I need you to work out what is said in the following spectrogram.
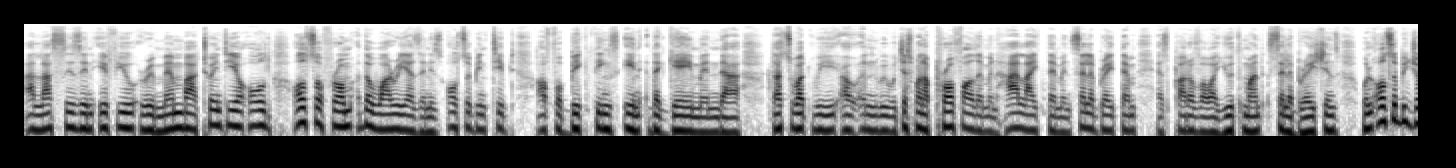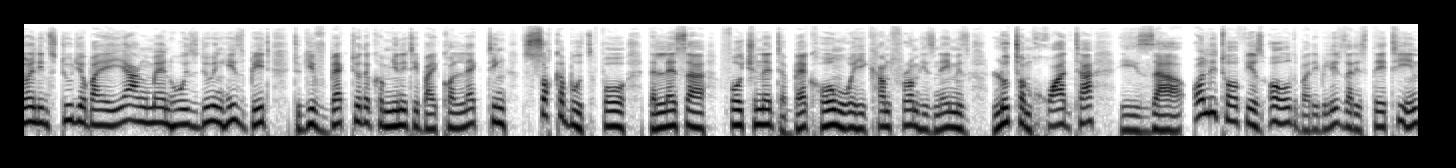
uh, last season, if you remember. 20 year old, also from the Warriors, and he's also been tipped uh, for big things in the game. And uh, that's what we, uh, and we just want to profile them and highlight them and celebrate them as part of our Youth Month celebrations. We'll also be joined in studio by a young man who is doing his bit to give back to the community by collecting soccer boots for the lesser fortunate back home where he comes from. His name is Lutom Huanta. He's uh, only 12 years old, but he believes that he's 13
